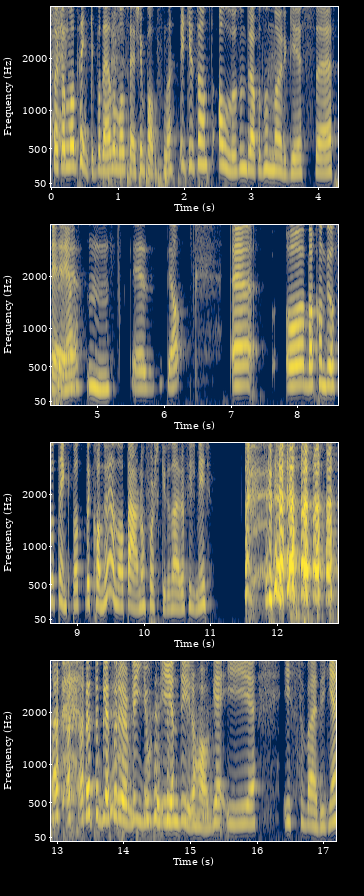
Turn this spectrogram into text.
Da kan man tenke på det når man ser sjimpansene. Ikke sant? Alle som drar på sånn norgesferie. Uh, ferie. Mm. Eh, ja. Eh, og da kan du også tenke på at det kan jo hende at det er noen forskere der og filmer. Dette ble for øvrig gjort i en dyrehage i, i Sverige,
